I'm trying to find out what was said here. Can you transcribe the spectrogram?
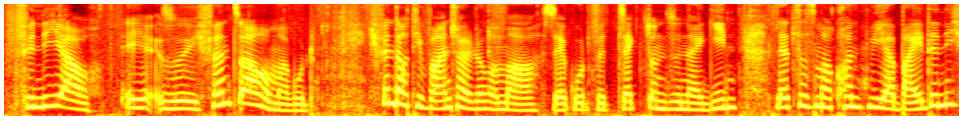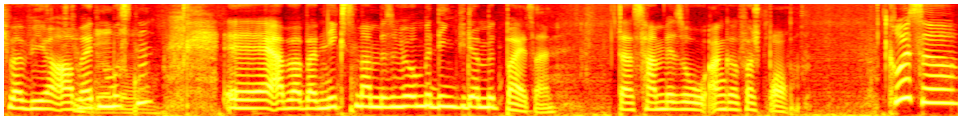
Finde ich auch. Ich, also ich finde es auch immer gut. Ich finde auch die Veranstaltung immer sehr gut mit Sekt und Synergien. Letztes Mal konnten wir ja beide nicht, weil wir ja arbeiten ja, mussten. Äh, aber beim nächsten Mal müssen wir unbedingt wieder mit bei sein. Das haben wir so Anke versprochen. Grüße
